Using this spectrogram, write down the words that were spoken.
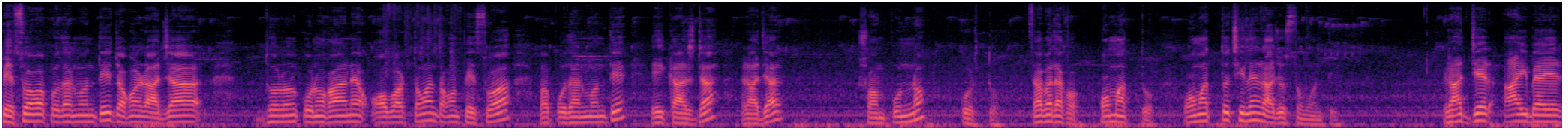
পেশোয়া বা প্রধানমন্ত্রী যখন রাজা ধরুন, কোনো কারণে অবর্তমান তখন পেশোয়া বা প্রধানমন্ত্রী এই কাজটা রাজার সম্পূর্ণ করত। তারপর দেখো, অমাত্য। অমাত্য ছিলেন রাজস্ব মন্ত্রী। রাজ্যের আয় ব্যয়ের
